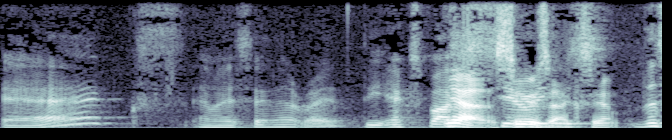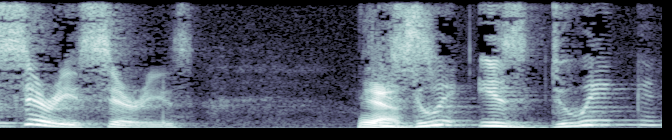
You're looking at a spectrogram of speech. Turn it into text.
X, am I saying that right? The Xbox Yeah, Series, Series X, yeah. the Series series Yes, is doing is doing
